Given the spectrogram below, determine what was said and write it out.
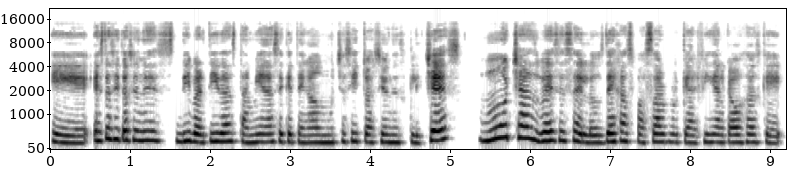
eh, estas situaciones divertidas también hace que tengamos muchas situaciones clichés. Muchas veces se los dejas pasar porque al fin y al cabo sabes que,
